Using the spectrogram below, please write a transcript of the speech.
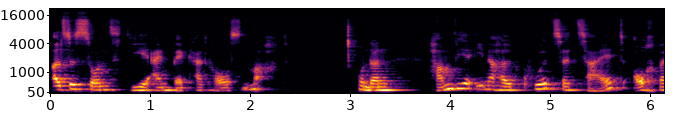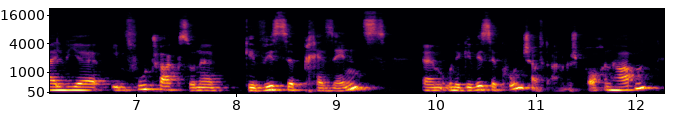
als es sonst je ein Bäcker draußen macht. Und dann haben wir innerhalb kurzer Zeit, auch weil wir im Foodtruck so eine gewisse Präsenz ähm, und eine gewisse Kundschaft angesprochen haben,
